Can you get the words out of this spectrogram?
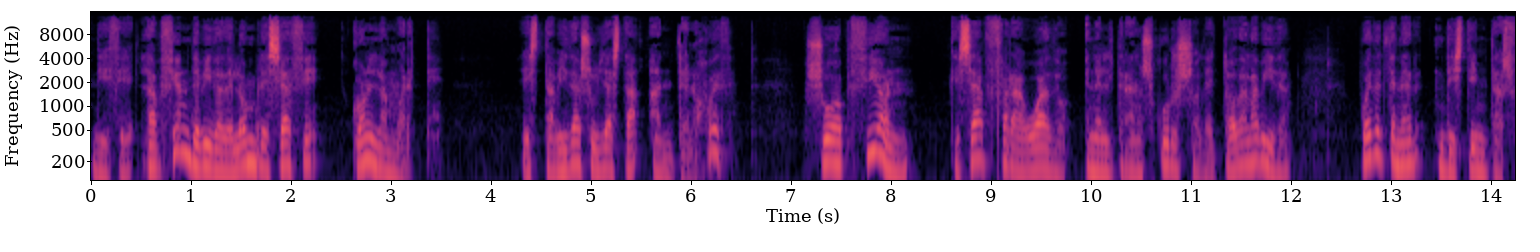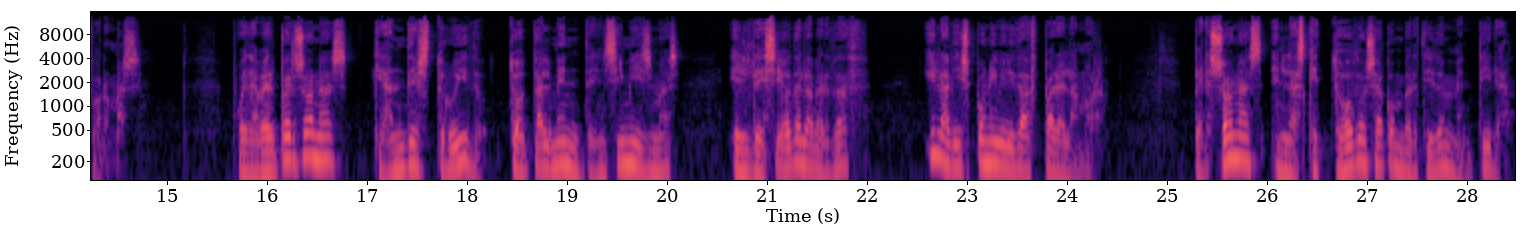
Dice, la opción de vida del hombre se hace con la muerte. Esta vida suya está ante el juez. Su opción, que se ha fraguado en el transcurso de toda la vida, puede tener distintas formas. Puede haber personas que han destruido totalmente en sí mismas el deseo de la verdad y la disponibilidad para el amor. Personas en las que todo se ha convertido en mentira.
